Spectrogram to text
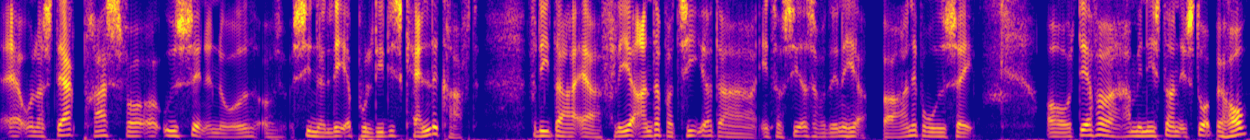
er under stærk pres for at udsende noget og signalere politisk handlekraft, fordi der er flere andre partier, der interesserer sig for denne her barnebrudesag, og derfor har ministeren et stort behov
